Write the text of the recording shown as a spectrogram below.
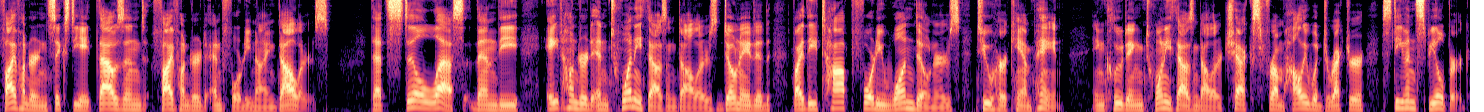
$568,549. That's still less than the $820,000 donated by the top 41 donors to her campaign, including $20,000 checks from Hollywood director Steven Spielberg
